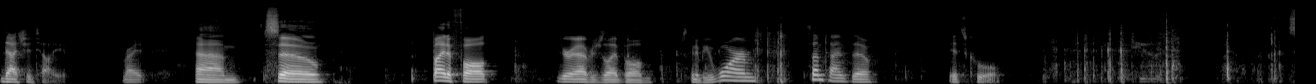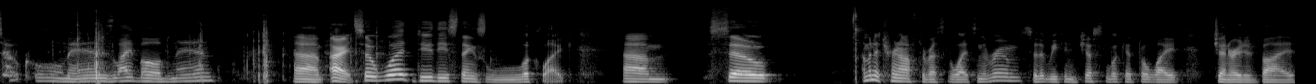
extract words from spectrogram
that should tell you, right? Um, so by default, your average light bulb is going to be warm. Sometimes, though, it's cool. Dude, so cool, man. These light bulbs, man. Um, all right, so what do these things look like? Um, so I'm going to turn off the rest of the lights in the room so that we can just look at the light generated by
